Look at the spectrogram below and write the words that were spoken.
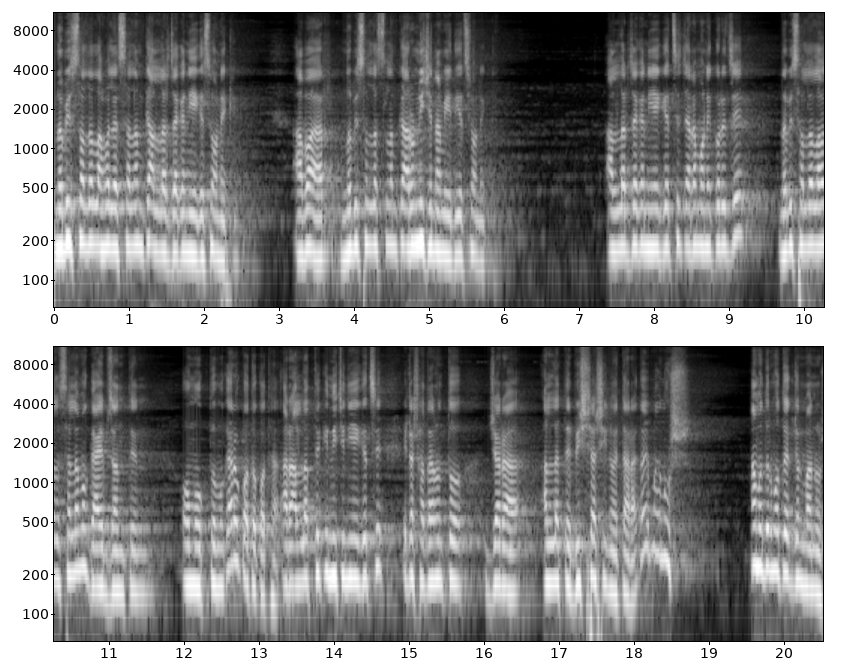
নবী সাল্লাহ সাল্লামকে আল্লাহর জায়গা নিয়ে গেছে অনেকে। আবার নবী সাল্লাহ সাল্লামকে আরও নিচে নামিয়ে দিয়েছে অনেকে। আল্লাহর জায়গা নিয়ে গেছে যারা মনে করে যে নবী সাল্লাহ সাল্লামও গায়েব জানতেন, অমুক তমুক আরও কত কথা। আর আল্লাহ থেকে নিচে নিয়ে গেছে, এটা সাধারণত যারা আল্লাহতে বিশ্বাসী নয় তারা। কয়, মানুষ। আমাদের মতো একজন মানুষ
